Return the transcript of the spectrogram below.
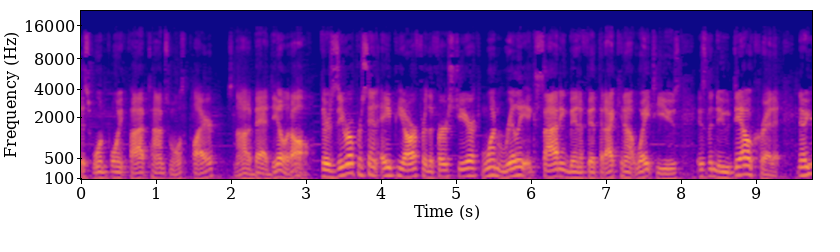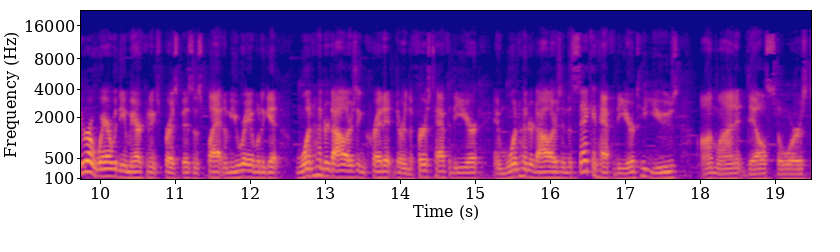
this 1.5 times multiplier is not a bad deal at all. There's 0% APR for the first year. One really exciting benefit that I cannot wait to use is the new Dell credit. Now, you're aware with the American Express Business Platinum, you were able to get $100 in credit during the first half of the year and $100 in the second half of the year to use online at Dell stores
